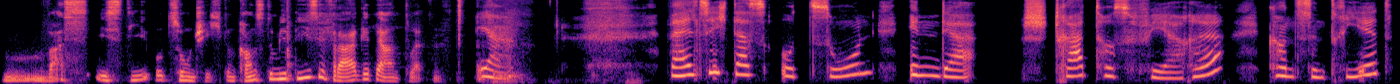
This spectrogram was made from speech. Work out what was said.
was ist die Ozonschicht? Und kannst du mir diese Frage beantworten? Ja. Weil sich das Ozon in der Stratosphäre konzentriert,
